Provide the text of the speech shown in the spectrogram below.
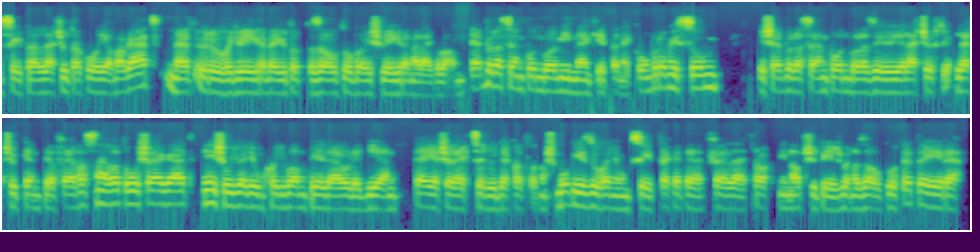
szépen lecsutakolja magát, mert örül, hogy végre bejutott az autóba, és végre meleg van. Ebből a szempontból mindenképpen egy kompromisszum, és ebből a szempontból azért ugye lecsökkenti a felhasználhatóságát. Mi is úgy vagyunk, hogy van például egy ilyen teljesen egyszerű dekatlanos mobilzuhanyunk, szép fekete fel lehet rakni napsütésben az autó tetejére,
